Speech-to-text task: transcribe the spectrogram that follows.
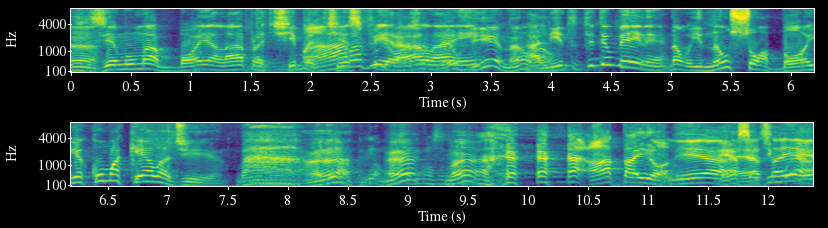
Ah. Fizemos uma boia lá pra ti, pra te esperar lá, eu hein? Vi, não, ali tu te deu bem, né? Não, e não só a boia, como aquela de. Ah, ali, ó, ali, ó, mostra ali, mostra ali. ah, tá aí, ó. Ali, ó. Essa, essa, de, aí, ó.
